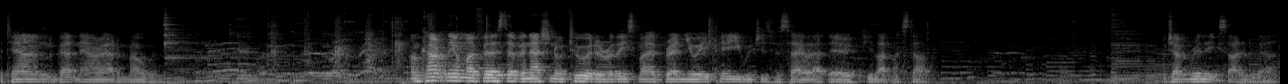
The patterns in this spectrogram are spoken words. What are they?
a town about an hour out of Melbourne. I'm currently on my first ever national tour to release my brand new EP, which is for sale out there if you like my stuff. Which I'm really excited about.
